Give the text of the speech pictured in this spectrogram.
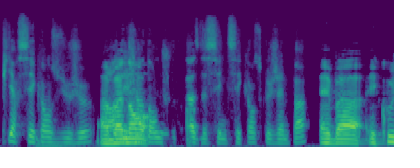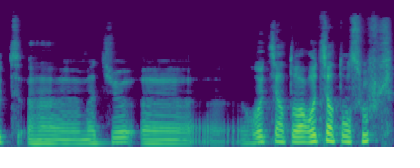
pire séquence du jeu. Ah bah déjà, dans le jeu de base, c'est une séquence que j'aime pas. Eh bah, écoute, euh, Mathieu, euh, retiens-toi, retiens ton souffle.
